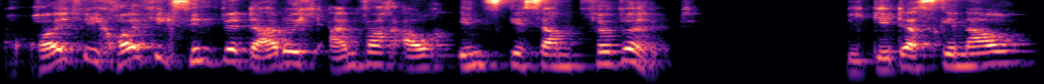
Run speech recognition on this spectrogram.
häufig, häufig sind wir dadurch einfach auch insgesamt verwirrt. Wie geht das genau?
